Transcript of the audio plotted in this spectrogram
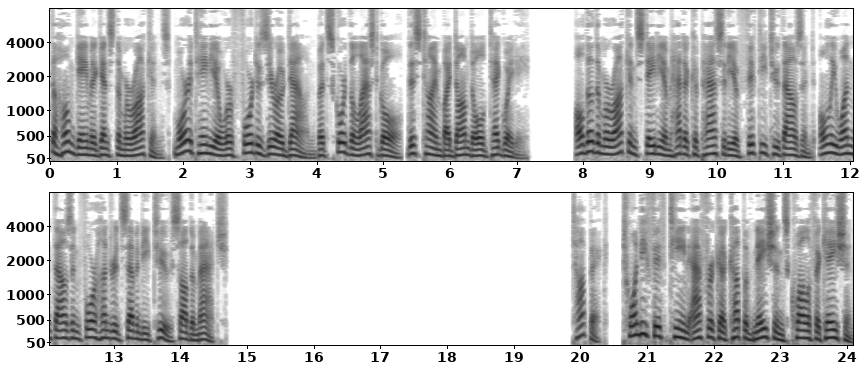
the home game against the Moroccans, Mauritania were 4–0 down but scored the last goal, this time by Ould Teguedi. Although the Moroccan stadium had a capacity of 52,000, only 1,472 saw the match. Topic: 2015 Africa Cup of Nations qualification.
